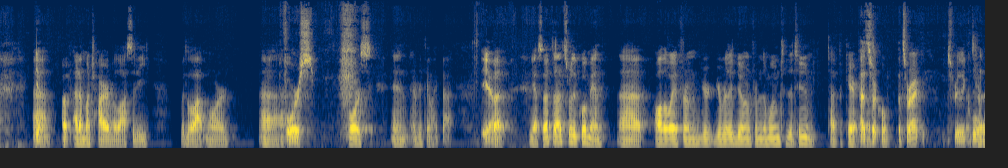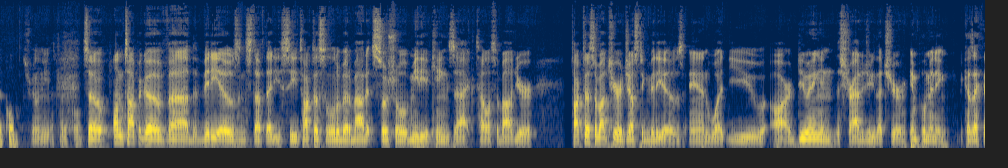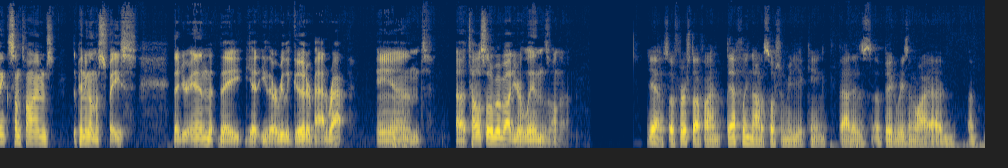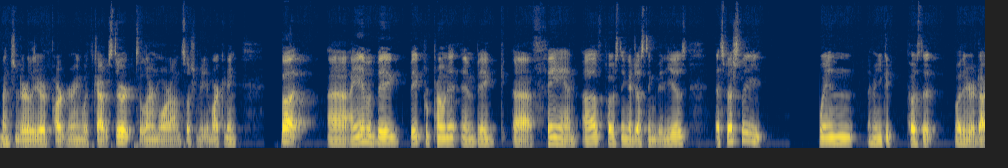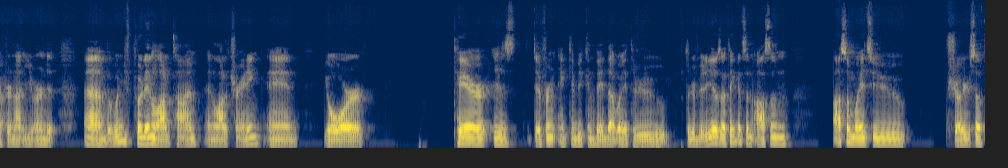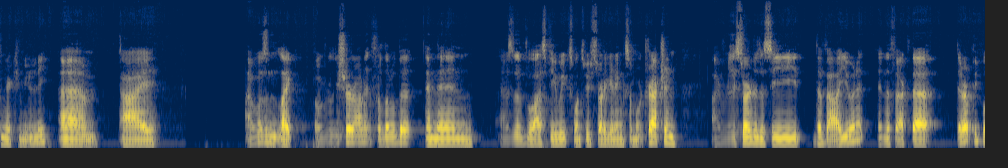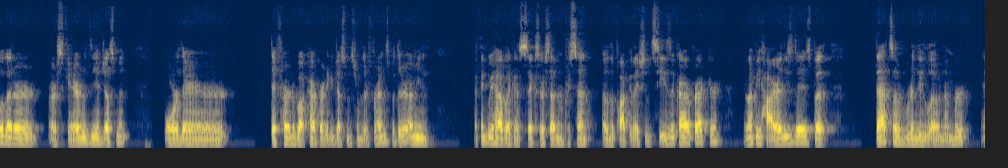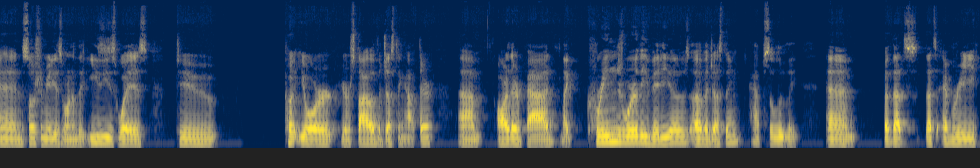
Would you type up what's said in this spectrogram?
uh, but at a much higher velocity with a lot more uh, Force. force and everything like that. Yeah. But yeah, so that's that's really cool, man. Uh, all the way from you're you're really doing from the womb to the tomb type of care. That's, right. cool. That's right. It's really That's cool. really cool. It's really neat. That's really cool. So, on topic of uh, the videos and stuff that you see, talk to us a little bit about it. Social media king Zach, tell us about your talk to us about your adjusting videos and what you are doing and the strategy that you're implementing. Because I think sometimes, depending on the space that you're in, they get either a really good or bad rap. And uh, tell us a little bit about your lens on that. Yeah. So first off, I'm definitely not a social media king. That is a big reason why I, I mentioned earlier partnering with Travis Stewart to learn more on social media marketing. But uh, I am a big, big proponent and big uh, fan of posting adjusting videos, especially when I mean you could post it whether you're a doctor or not, you earned it. Um, but when you've put in a lot of time and a lot of training, and your care is different and can be conveyed that way through through videos, I think it's an awesome, awesome way to show yourself in your community. Um, I I wasn't like overly sure on it for a little bit, and then as of the last few weeks, once we've started getting some more traction, I've really started to see the value in it and the fact that there are people that are are scared of the adjustment or they're they've heard about chiropractic adjustments from their friends, but they're I mean, I think we have like a six or seven percent of the population sees a chiropractor. It might be higher these days, but that's a really low number. And social media is one of the easiest ways to put your your style of adjusting out there. Um, are there bad, like cringe-worthy videos of adjusting? Absolutely. Um, but that's that's every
